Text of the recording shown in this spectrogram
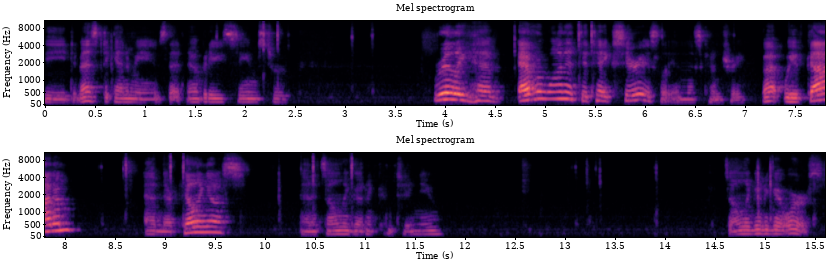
The domestic enemies that nobody seems to really have ever wanted to take seriously in this country. But we've got them, and they're killing us, and it's only going to continue. It's only going to get worse.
